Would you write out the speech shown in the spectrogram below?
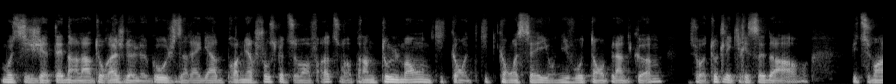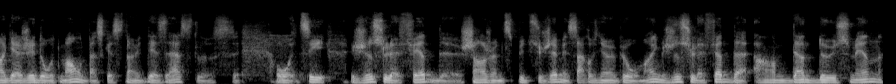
Moi, si j'étais dans l'entourage de Legault, je dirais, regarde, première chose que tu vas faire, tu vas prendre tout le monde qui, qui te conseille au niveau de ton plan de com, tu vas tout les crisser dehors, puis tu vas engager d'autres mondes parce que c'est un désastre. là. Oh, tu sais, juste le fait de changer un petit peu de sujet, mais ça revient un peu au même, juste le fait de, en dedans de deux semaines,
